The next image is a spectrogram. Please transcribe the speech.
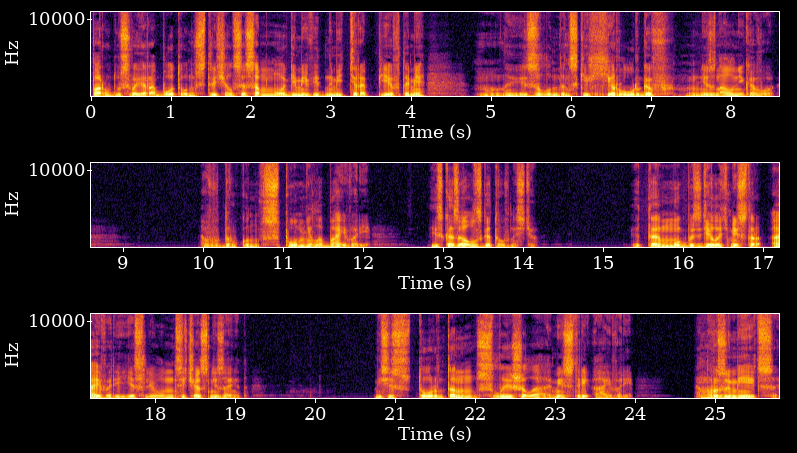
По роду своей работы он встречался со многими видными терапевтами, но из лондонских хирургов не знал никого. Вдруг он вспомнил об Айваре и сказал с готовностью. «Это мог бы сделать мистер Айвори, если он сейчас не занят». Миссис Торнтон слышала о мистере Айвори. Но, разумеется,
